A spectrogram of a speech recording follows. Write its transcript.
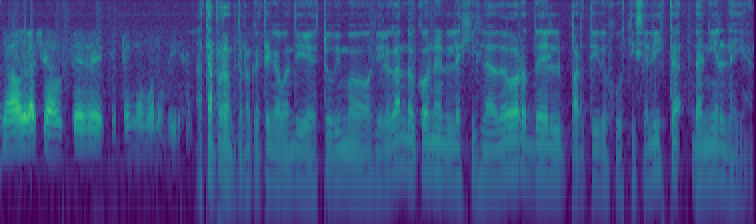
No, gracias a ustedes, que tengan buenos días. Hasta pronto, ¿no? que tenga buen día. Estuvimos dialogando con el legislador del Partido Justicialista, Daniel Dayana.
